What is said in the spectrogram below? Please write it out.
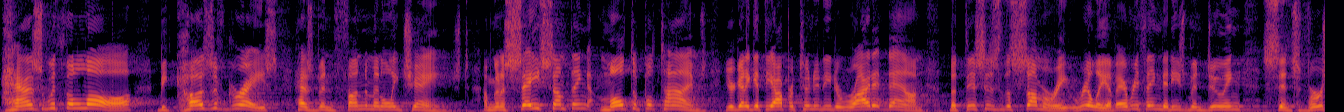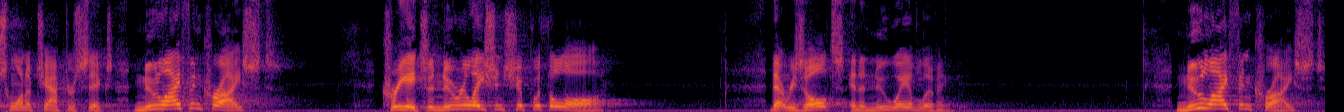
has with the law because of grace has been fundamentally changed. I'm going to say something multiple times. You're going to get the opportunity to write it down. But this is the summary, really, of everything that he's been doing since verse 1 of chapter 6. New life in Christ creates a new relationship with the law that results in a new way of living. New life in Christ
